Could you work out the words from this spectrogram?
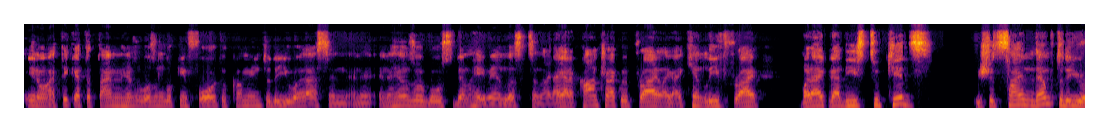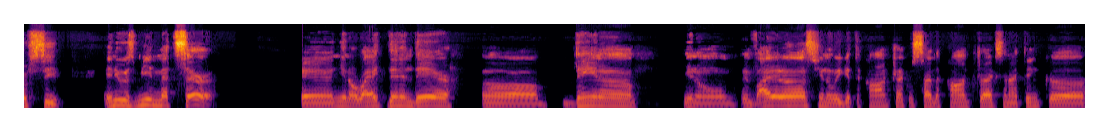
you know, I think at the time Renzo wasn't looking forward to coming to the US and, and, and Renzo goes to them, hey man, listen, like I got a contract with Pride, like I can't leave Pride, but I got these two kids. You should sign them to the UFC. And it was me and Matt Serra. And, you know, right then and there, uh, Dana, you know, invited us, you know, we get the contract, we signed the contracts. And I think uh,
